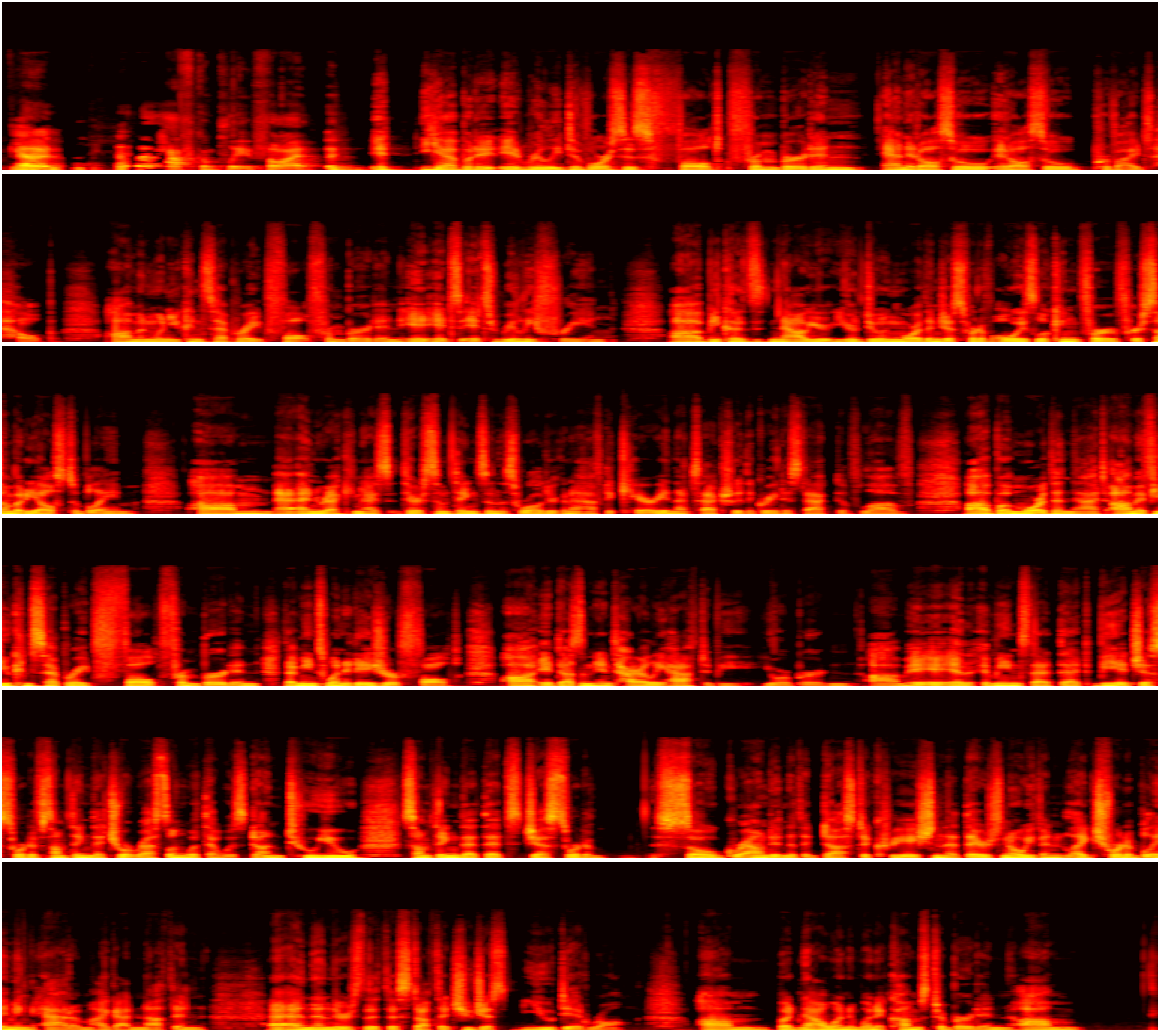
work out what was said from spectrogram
Yeah. Uh, that's a half complete thought. Uh, It yeah, but it, it really divorces fault from burden, and it also it also provides help. Um, and when you can separate fault from burden, it, it's it's really freeing uh, because now you're you're doing more than just sort of always looking for for somebody else to blame. Um, and, and recognize there's some things in this world you're going to have to carry, and that's actually the greatest act of love. Uh, but more than that, um, if you can separate fault from burden, that means when it is your fault, uh, it doesn't entirely have to be your burden. Um, it, it, it means that that be it just sort of something that you're wrestling with that was done to you, something that that's just sort of so ground into the dust of creation that there's no even like short of blaming Adam, I got nothing. And then there's the, the stuff that you just you did wrong. Um, but now when when it comes to burden, um,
